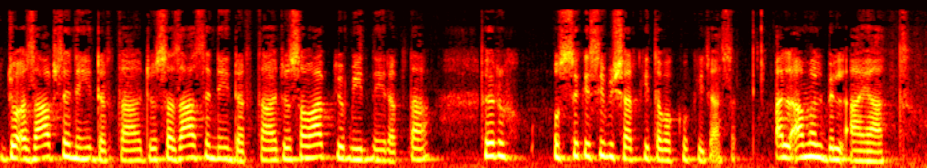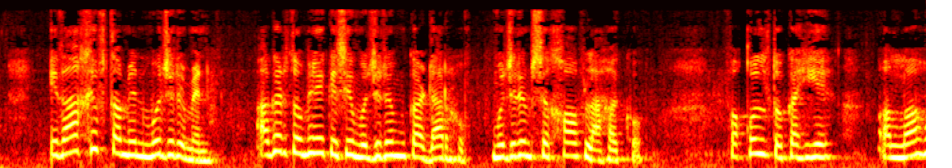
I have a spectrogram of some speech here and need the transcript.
جو عذاب سے نہیں ڈرتا، جو سزا سے نہیں ڈرتا، جو ثواب کی امید نہیں رکھتا، پھر اس سے کسی بھی شر کی توقع کی جا سکتی۔ العمل بال آیات اداخت من مجرمن اگر تمہیں کسی مجرم کا ڈر ہو، مجرم سے خوف لاحق ہو فقل تو کہیے اللہ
